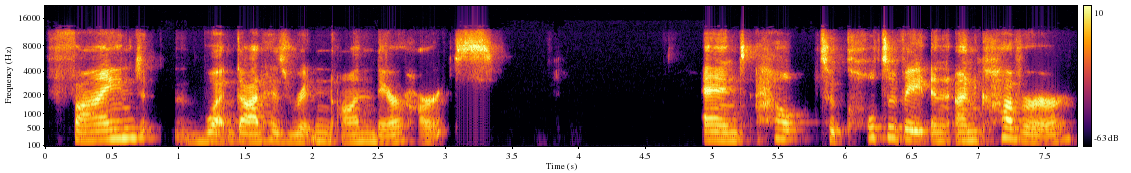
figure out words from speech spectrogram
find what God has written on their hearts and help to cultivate and uncover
